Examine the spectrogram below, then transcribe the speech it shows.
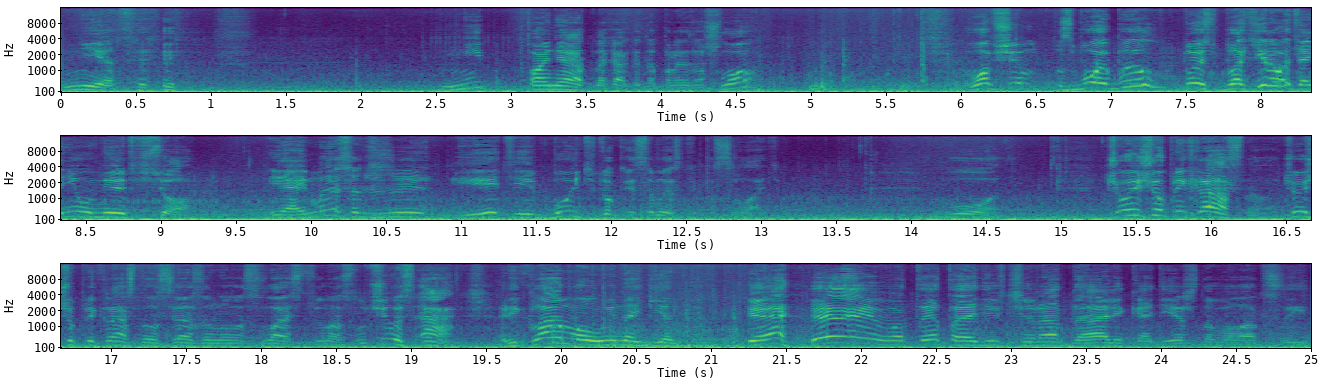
нет. Непонятно, как это произошло. В общем, сбой был, то есть блокировать они умеют все. И iMessage, и эти, будете только смс посылать. Вот. Чего еще прекрасного? Чего еще прекрасного, связанного с властью у нас случилось? А, реклама у иногентов. Вот это они вчера дали, конечно, молодцы.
